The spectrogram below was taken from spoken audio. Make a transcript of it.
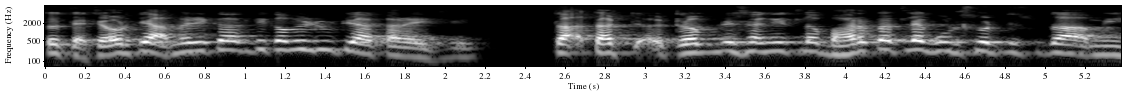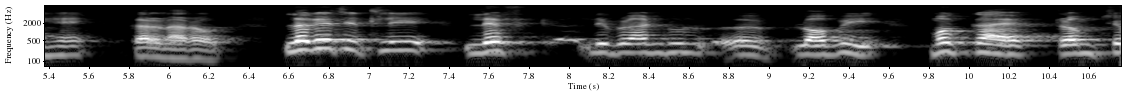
तर त्याच्यावरती अमेरिका अगदी कमी ड्युटी आकारायची. तर आता ट्रम्पने सांगितलं भारतातल्या गुड्सवरती सुद्धा आम्ही हे करणार आहोत. लगेच इथली लेफ्ट लिब्रांडूल लॉबी मग काय? ट्रम्पचे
